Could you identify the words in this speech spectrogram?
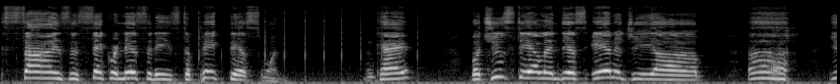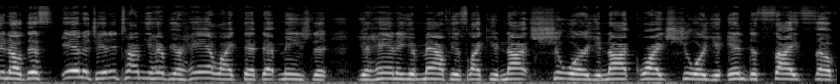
signs and synchronicities to pick this one. Okay? But you still in this energy of, uh, you know, this energy, anytime you have your hand like that, that means that your hand in your mouth is like you're not sure, you're not quite sure, you're indecisive,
